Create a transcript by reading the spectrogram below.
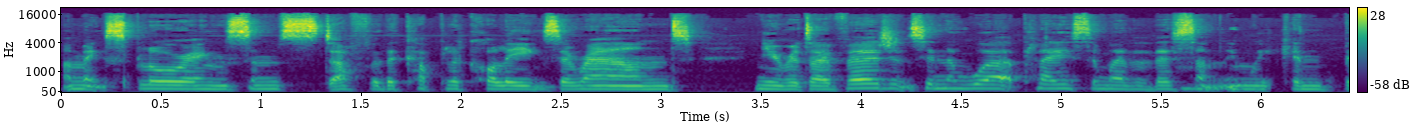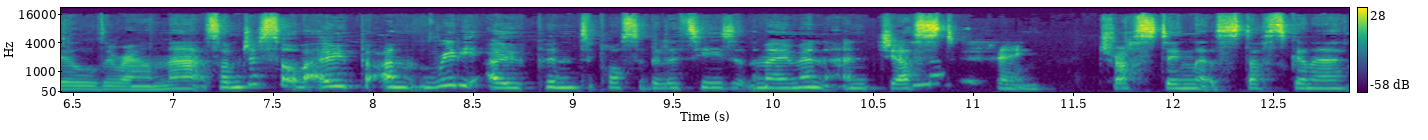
I'm exploring some stuff with a couple of colleagues around neurodivergence in the workplace and whether there's something we can build around that. So I'm just sort of open. I'm really open to possibilities at the moment and just trusting that stuff's gonna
